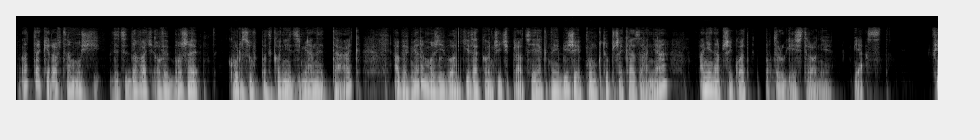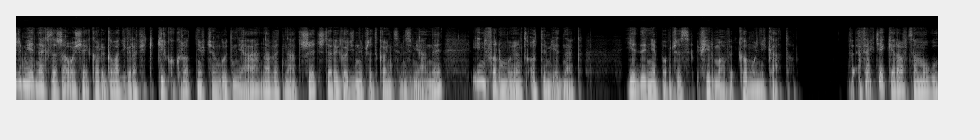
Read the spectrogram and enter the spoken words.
Ponadto kierowca musi decydować o wyborze kursów pod koniec zmiany tak, aby w miarę możliwości zakończyć pracę jak najbliżej punktu przekazania, a nie na przykład po drugiej stronie miasta. W firmie jednak zdarzało się korygować grafiki kilkukrotnie w ciągu dnia, nawet na 3-4 godziny przed końcem zmiany, informując o tym jednak jedynie poprzez firmowy komunikator. W efekcie kierowca mógł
